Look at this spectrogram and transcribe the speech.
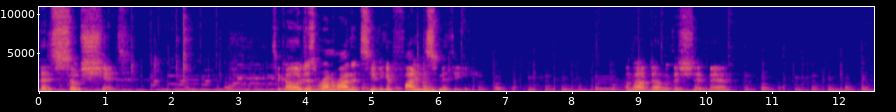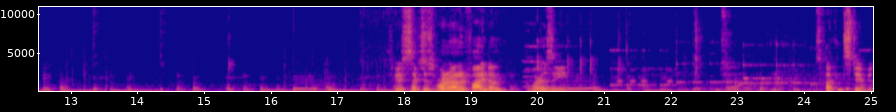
That is so shit. It's like, oh, just run around and see if you can find the Smithy. I'm about done with this shit, man. It's like, just run around and find him. Where is he? It's fucking stupid.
